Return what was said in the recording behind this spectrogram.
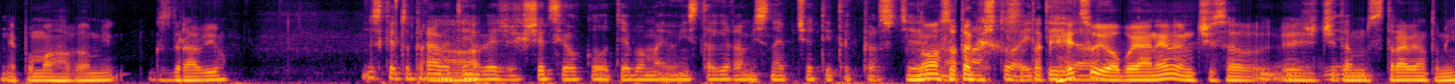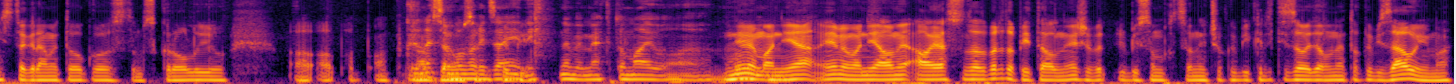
nepomáha veľmi k zdraviu. Dneska to práve a... tým, vieš, že všetci okolo teba majú Instagramy, Snapchaty, tak proste No sa tak, to aj tak ty hecujú, a... alebo ja neviem, či sa, vieš, či tam strávia na tom Instagrame toľko, sa tam scrollujú. A, a, a, a nechcem hovoriť za iných, neviem, jak to majú. No, neviem ani ja, neviem ani, ale, ale ja som sa preto pýtal, nie, že, že by som chcel niečo keby kritizovať, ale mňa to keby zaujíma,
